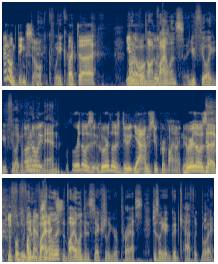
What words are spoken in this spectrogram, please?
I don't think so. Quaker. But uh you non, know, non-violence. You feel like you feel like a Oh, violent no, man. Who are those who are those dudes? Yeah, I'm super violent. Who are those uh people who didn't have violent, sex? violent and sexually repressed, just like a good Catholic boy.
